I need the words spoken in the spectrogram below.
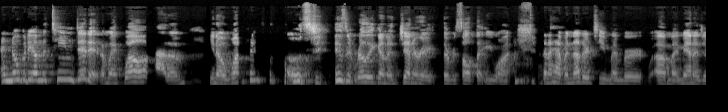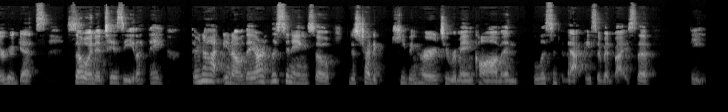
and nobody on the team did it. I'm like, well, Adam, you know, one Facebook post isn't really going to generate the result that you want. And then I have another team member, uh, my manager, who gets so in a tizzy. Like they, they're not, you know, they aren't listening. So just try to keeping her to remain calm and listen to that piece of advice. The, the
